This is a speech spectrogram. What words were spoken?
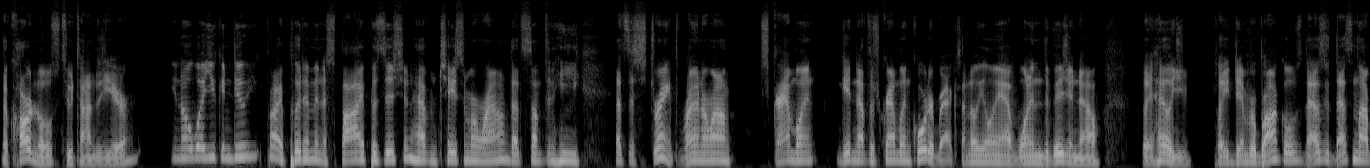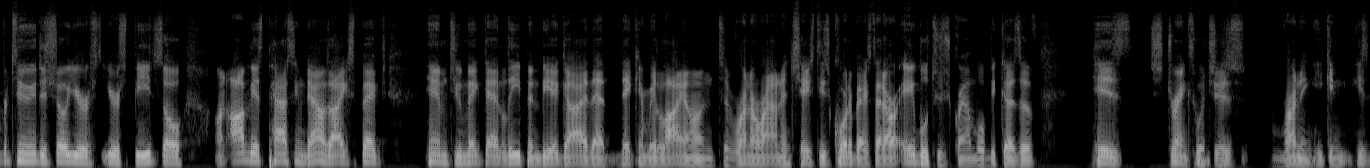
the Cardinals two times a year, you know what you can do? You can probably put him in a spy position, have him chase him around. That's something he that's a strength, running around, scrambling, getting after scrambling quarterbacks. I know you only have one in the division now, but hell, you play Denver Broncos. That's that's an opportunity to show your your speed. So on obvious passing downs, I expect him to make that leap and be a guy that they can rely on to run around and chase these quarterbacks that are able to scramble because of his strengths, which is running. He can he's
